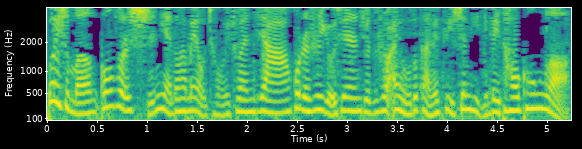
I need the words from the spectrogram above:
为什么工作了十年都还没有成为专家，或者是有些人觉得说，哎，我都感觉自己身体已经被掏空了，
